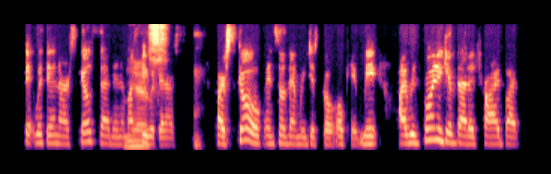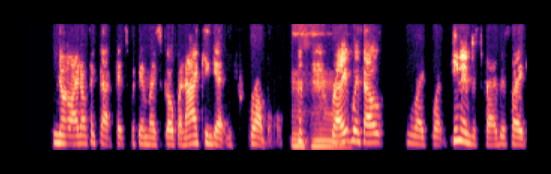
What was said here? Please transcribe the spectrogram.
fit within our skill set, and it must be within our our scope. And so then we just go, okay, me. I was going to give that a try, but no, I don't think that fits within my scope, and I can get in trouble mhm. right? Without like what Tina described, it's like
